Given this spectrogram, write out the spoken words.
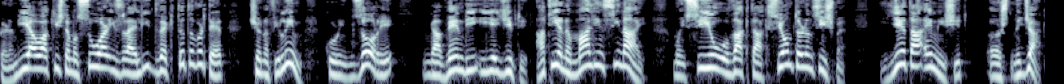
Perëndia ua kishte mësuar izraelitëve këtë të vërtetë që në fillim kur i nxorri nga vendi i Egjiptit, atje në malin Sinai, Moisiu u dha këtë aksiomë të rëndësishme. Jeta e mishit është në gjak.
